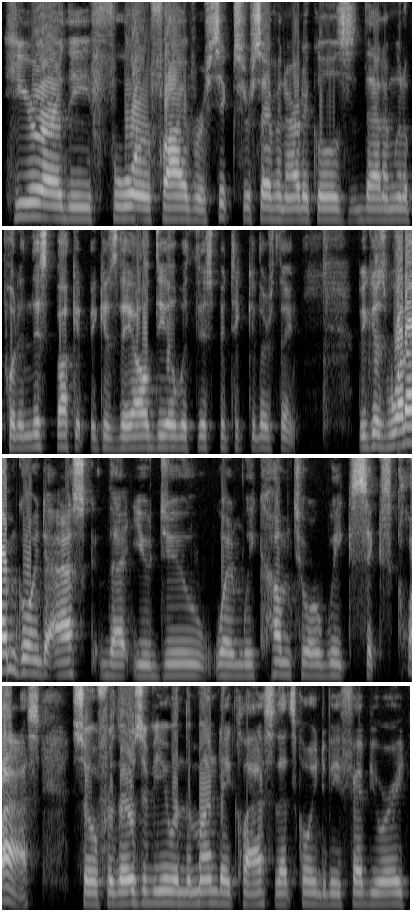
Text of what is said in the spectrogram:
here are the four or five or six or seven articles that I'm going to put in this bucket because they all deal with this particular thing. Because what I'm going to ask that you do when we come to our week six class, so for those of you in the Monday class, that's going to be February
